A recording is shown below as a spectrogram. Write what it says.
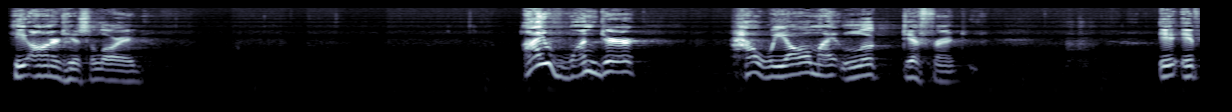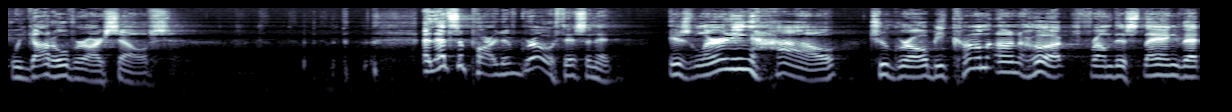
He honored his Lord. I wonder how we all might look different if we got over ourselves. and that's a part of growth, isn't it? Is learning how to grow, become unhooked from this thing that,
